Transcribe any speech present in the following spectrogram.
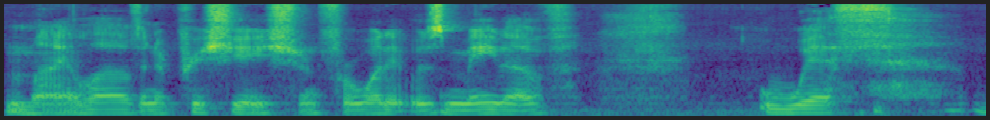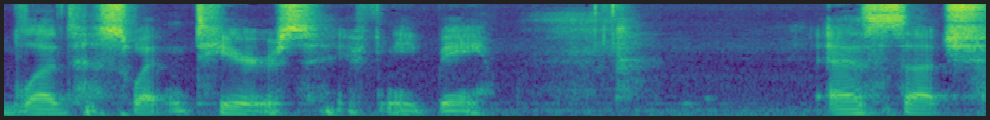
my love and appreciation for what it was made of, with blood, sweat, and tears, if need be. As such,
